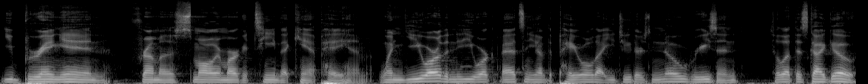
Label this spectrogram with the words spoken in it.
you bring in from a smaller market team that can't pay him. When you are the New York Mets and you have the payroll that you do, there's no reason to let this guy go.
